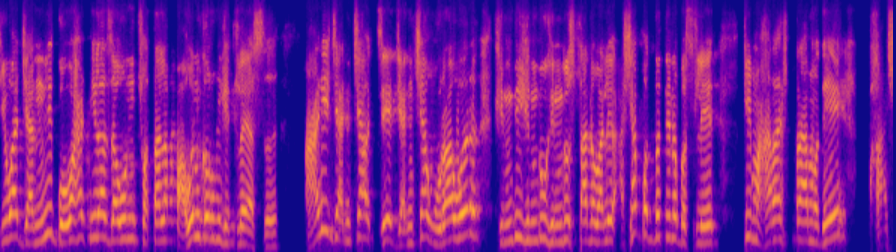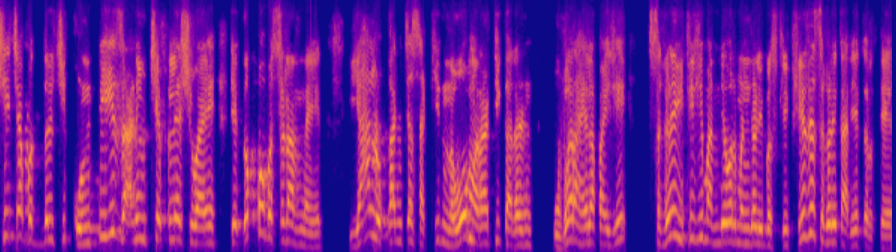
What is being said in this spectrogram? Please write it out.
किंवा ज्यांनी गुवाहाटीला जाऊन स्वतःला पावन करून घेतलंय असं आणि ज्यांच्या जे ज्यांच्या उरावर हिंदी हिंदू हिंदुस्थानवाले अशा पद्धतीनं बसलेत की महाराष्ट्रामध्ये भाषेच्या बद्दलची कोणतीही जाणीव चेपल्याशिवाय हे गप्प बसणार नाहीत. या लोकांच्यासाठी नवं मराठीकरण उभं राहायला पाहिजे. सगळे इथे जी मान्यवर मंडळी बसलीत हे जे सगळे कार्यकर्ते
